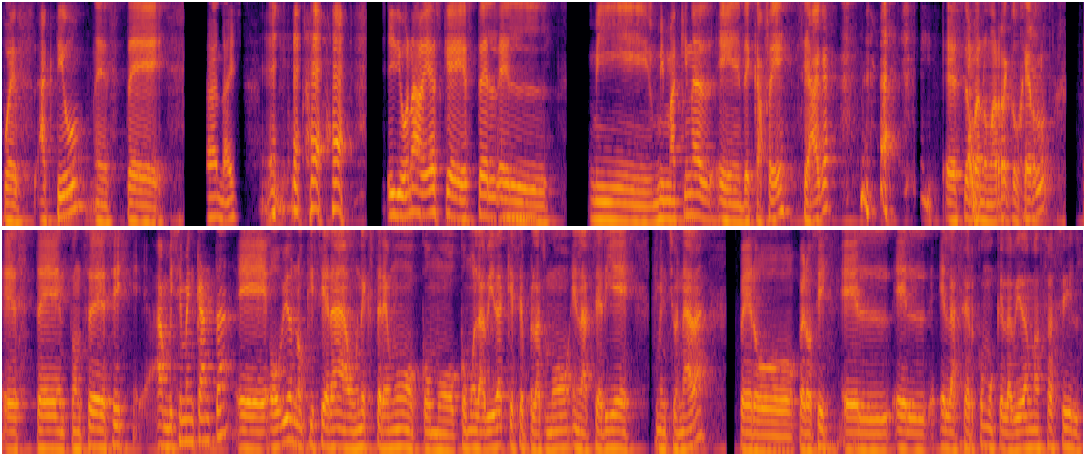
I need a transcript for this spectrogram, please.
pues, activo. Este. Ah, nice. y de una vez que este, el, el mi, mi, máquina eh, de café se haga, este, para nomás recogerlo. Este, entonces sí, a mí sí me encanta. Eh, obvio, no quisiera un extremo como, como la vida que se plasmó en la serie mencionada, pero, pero sí, el, el, el hacer como que la vida más fácil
